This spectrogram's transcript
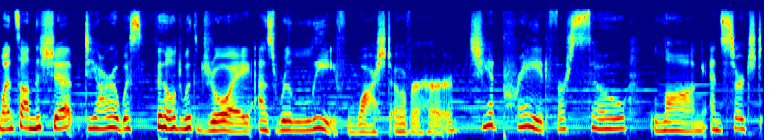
Once on the ship, Diarra was filled with joy as relief washed over her. She had prayed for so long and searched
